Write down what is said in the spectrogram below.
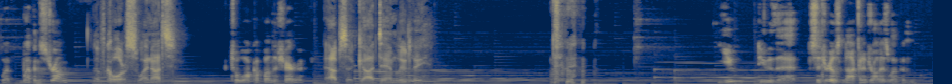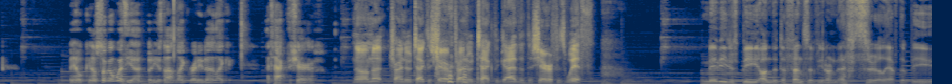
what weapons drawn? Of course, why not? To walk up on the sheriff? Absa goddamn lutely. You do that. Sidriel's not going to draw his weapon. But he'll he'll still go with you, but he's not like ready to like attack the sheriff. No, I'm not trying to attack the sheriff, I'm trying to attack the guy that the sheriff is with. Maybe just be on the defensive. You don't necessarily have to be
